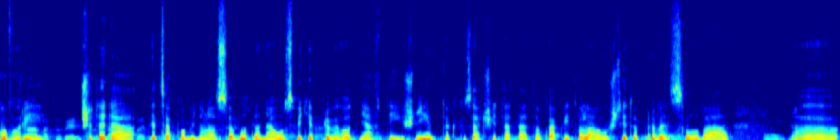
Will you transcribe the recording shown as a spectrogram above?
Hovorí, že teda, keď sa pominula sobota na úsvite prvého dňa v týždni, tak to začíta táto kapitola, už tieto prvé slova uh,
